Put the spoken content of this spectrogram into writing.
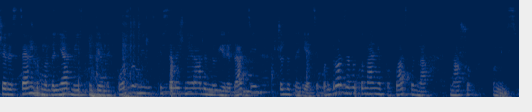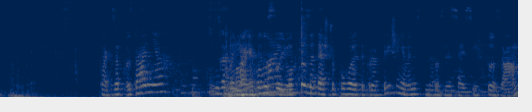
через центр надання адміністративних послуг Мізицької селищної ради в новій редакції, що додається. Контроль за виконанням покласти на нашу комісію. Так, запитання немає. Голосуємо. Хто за те, щоб погодити проект рішення, винести на розгляд сесії? Хто за?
